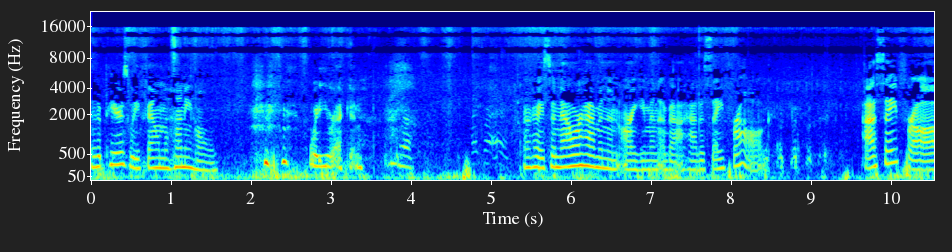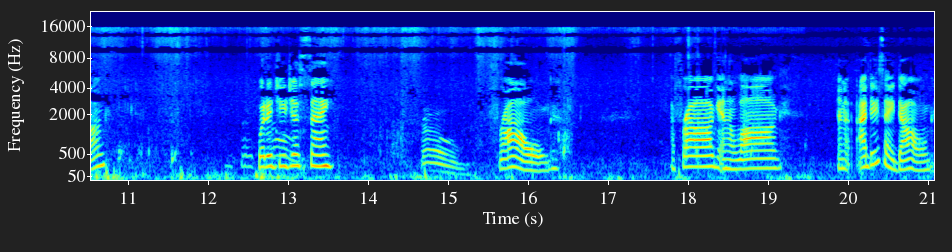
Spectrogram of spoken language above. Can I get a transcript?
It appears we found the honey hole. what do you reckon? Yeah. Okay, so now we're having an argument about how to say frog. I say frog. What did you just say? Oh, Frog. A frog and a log. And a, I do say dog.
